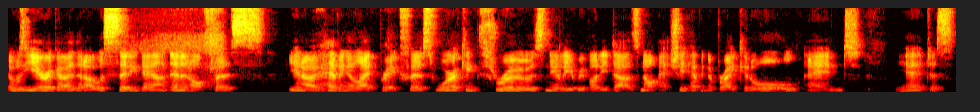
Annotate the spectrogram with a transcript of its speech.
it was a year ago that I was sitting down in an office, you know, having a late breakfast, working through as nearly everybody does, not actually having a break at all, and yeah, just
